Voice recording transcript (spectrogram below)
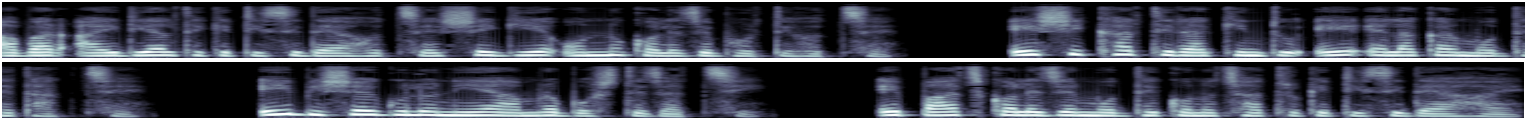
আবার আইডিয়াল থেকে টিসি দেয়া হচ্ছে, সে গিয়ে অন্য কলেজে ভর্তি হচ্ছে। এই শিক্ষার্থীরা কিন্তু এ এলাকার মধ্যে থাকছে। এই বিষয়গুলো নিয়ে আমরা বসতে যাচ্ছি। এ পাঁচ কলেজের মধ্যে কোনো ছাত্রকে টিসি দেয়া হয়।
